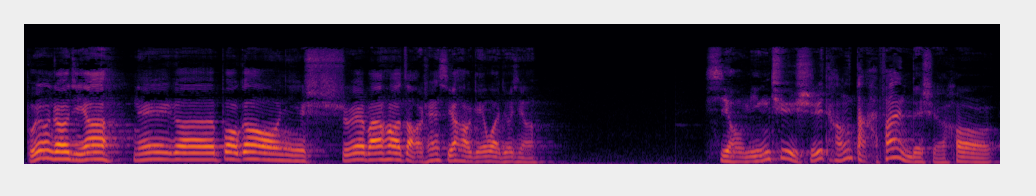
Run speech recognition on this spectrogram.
不用着急啊，那个报告你十月八号早晨写好给我就行。”小明去食堂打饭的时候，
